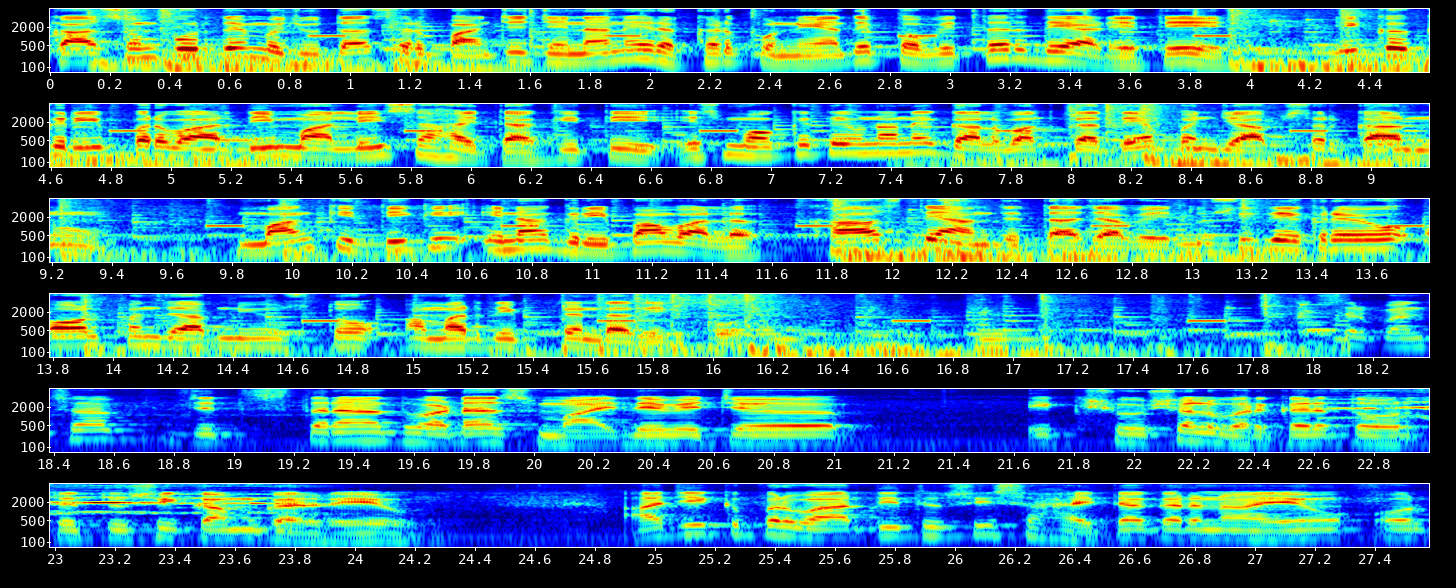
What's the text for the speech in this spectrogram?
ਕਾਸਮਪੁਰ ਦੇ ਮੌਜੂਦਾ ਸਰਪੰਚ ਜਿਨ੍ਹਾਂ ਨੇ ਰੱਖੜ ਪੁੰਨਿਆ ਦੇ ਪਵਿੱਤਰ ਦਿਹਾੜੇ ਤੇ ਇੱਕ ਗਰੀਬ ਪਰਿਵਾਰ ਦੀ ਮਾਲੀ ਸਹਾਇਤਾ ਕੀਤੀ। ਇਸ ਮੌਕੇ ਤੇ ਉਹਨਾਂ ਨੇ ਗੱਲਬਾਤ ਕਰਦਿਆਂ ਪੰਜਾਬ ਸਰਕਾਰ ਨੂੰ ਮੰਗ ਕੀਤੀ ਕਿ ਇਹਨਾਂ ਗਰੀਬਾਂ ਵੱਲ ਖਾਸ ਧਿਆਨ ਦਿੱਤਾ ਜਾਵੇ। ਤੁਸੀਂ ਦੇਖ ਰਹੇ ਹੋ ਆਲ ਪੰਜਾਬ ਨਿਊਜ਼ ਤੋਂ ਅਮਰਦੀਪ ਢੰਡਾ ਦੀ ਰਿਪੋਰਟ। ਸਰਪੰਚ ਸਾਹਿਬ, ਜਿਸ ਤਰ੍ਹਾਂ ਤੁਹਾਡਾ ਸਮਾਜ ਦੇ ਵਿੱਚ ਇੱਕ ਸੋਸ਼ਲ ਵਰਕਰ ਤੌਰ ਤੇ ਤੁਸੀਂ ਕੰਮ ਕਰ ਰਹੇ ਹੋ। ਅੱਜ ਇੱਕ ਪਰਿਵਾਰ ਦੀ ਤੁਸੀਂ ਸਹਾਇਤਾ ਕਰਨ ਆਏ ਹੋ ਔਰ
